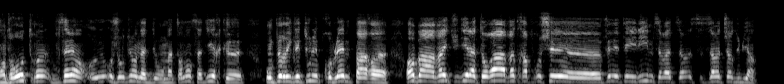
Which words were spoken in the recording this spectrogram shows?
Entre autres, vous savez, aujourd'hui, on a, tendance à dire que on peut régler tous les problèmes par euh, oh ben va étudier la Torah, va te rapprocher, euh, fais des Teilim, ça va, te, faire du bien.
